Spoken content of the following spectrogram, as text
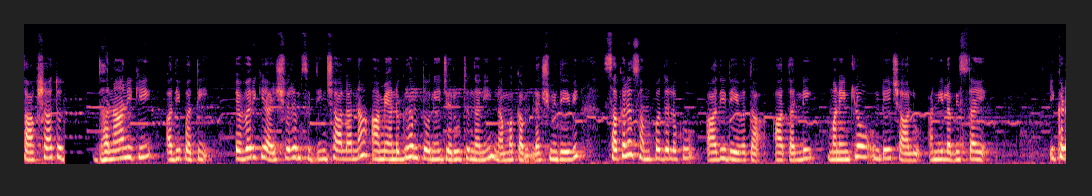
సాక్షాత్తు ధనానికి అధిపతి. ఎవరికి ఐశ్వర్యం సిద్ధించాలన్నా ఆమె అనుగ్రహంతోనే జరుగుతుందని నమ్మకం. లక్ష్మీదేవి సకల సంపదలకు ఆది దేవత ఆ తల్లి మన ఇంట్లో ఉంటే చాలు అన్నీ లభిస్తాయి. ఇక్కడ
